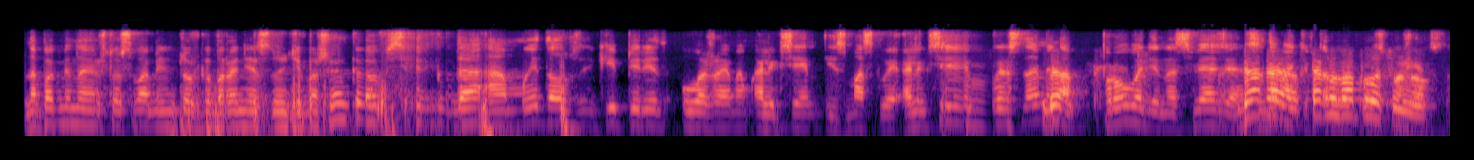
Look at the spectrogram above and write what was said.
Напоминаю, что с вами не только Баранец, но и Тимошенко всегда, а мы должники перед уважаемым Алексеем из Москвы. Алексей, вы с нами да. на проводе, на связи? Да, Задавайте да, второй вопрос, вопрос пожалуйста.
